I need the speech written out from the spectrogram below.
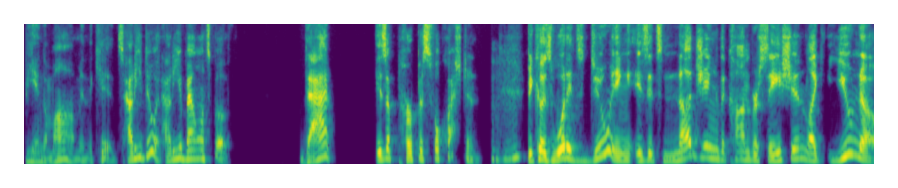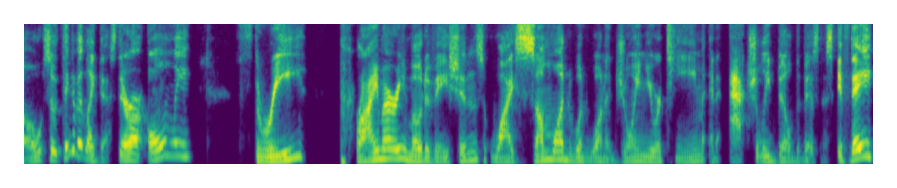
being a mom and the kids? How do you do it? How do you balance both? That is a purposeful question mm-hmm. because what it's doing is it's nudging the conversation. Like, you know, so think of it like this there are only three primary motivations why someone would want to join your team and actually build the business. If they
